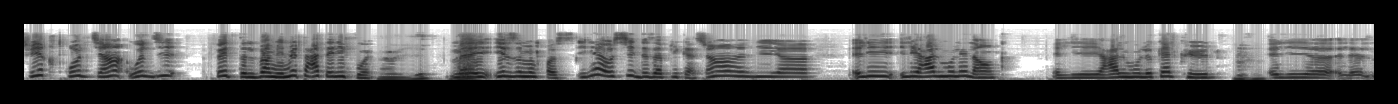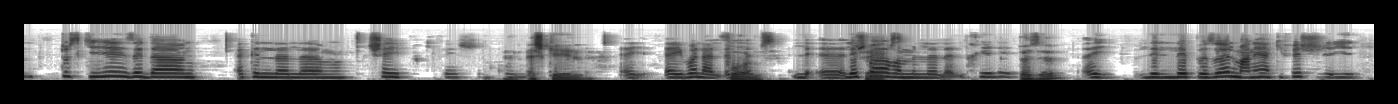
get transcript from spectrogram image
تفيق تقول تيان ولدي فات ال 20 مينوت على التليفون مي ما يلزم نقص il y a aussi des applications اللي آه، اللي اللي يعلموا لي لانغ اللي يعلموا لو كالكول اللي تو سكي زاد اكل الشيب كيفاش نقول الاشكال اي اي فوالا فورمز لي shapes. فورم الخيالات بازل اي لي بوزل معناها كيفاش ي...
